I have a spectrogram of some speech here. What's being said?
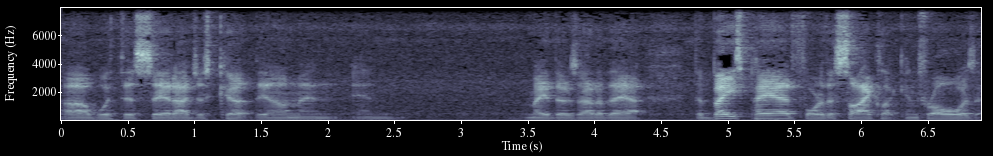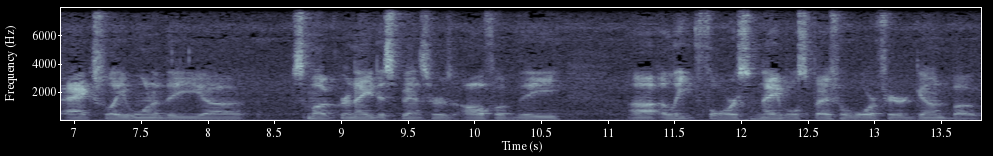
uh, with this set. I just cut them and and made those out of that. The base pad for the cyclic control is actually one of the uh, smoke grenade dispensers off of the uh, Elite Force Naval Special Warfare gunboat.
